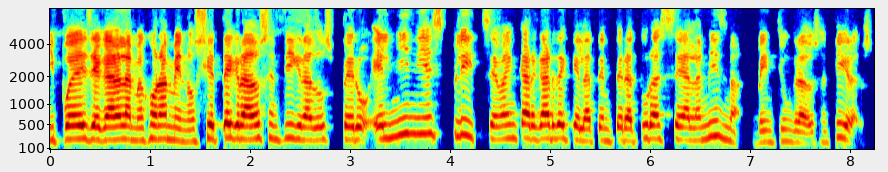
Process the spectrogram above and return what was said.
y puedes llegar a la mejor a menos 7 grados centígrados, pero el mini split se va a encargar de que la temperatura sea la misma, 21 grados centígrados.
